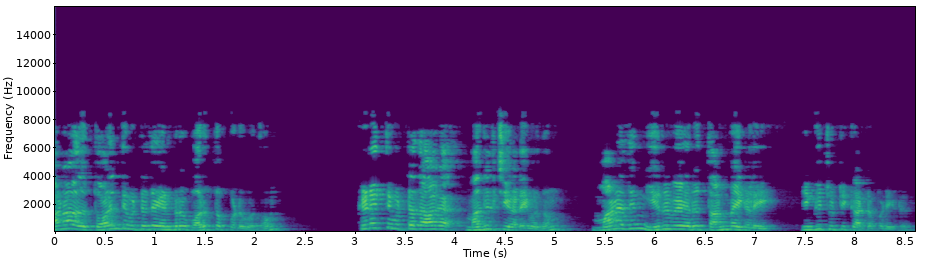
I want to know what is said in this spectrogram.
ஆனால் அது தொலைந்து விட்டது என்று வருத்தப்படுவதும் கிடைத்து விட்டதாக மகிழ்ச்சி அடைவதும் மனதின் இருவேறு தன்மைகளை இங்கு சுட்டிக்காட்டப்படுகிறது.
